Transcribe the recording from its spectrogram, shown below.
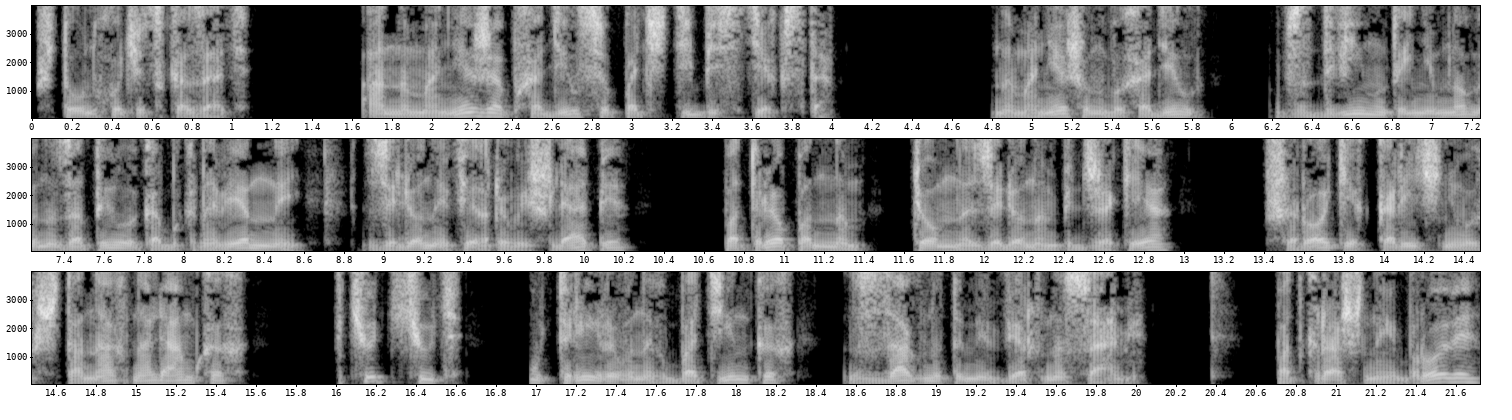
что он хочет сказать, а на манеже обходился почти без текста. На манеж он выходил в сдвинутой немного на затылок обыкновенной зеленой фетровой шляпе, потрепанном темно-зеленом пиджаке, в широких коричневых штанах на лямках, в чуть-чуть утрированных ботинках с загнутыми вверх носами, подкрашенные брови,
